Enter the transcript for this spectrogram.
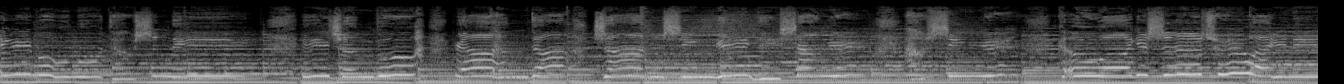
一幕幕都是你，一尘不去为你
